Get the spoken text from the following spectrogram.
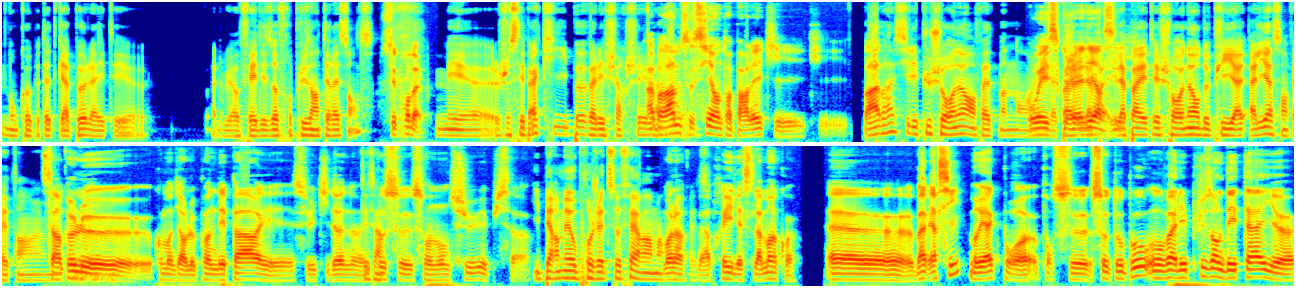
donc peut-être qu'Apple a été lui a fait des offres plus intéressantes. C'est probable. Mais euh, je sais pas qui peuvent aller chercher. Abrams aussi, entend parler, qui, qui... Bah, Abrams, il est plus showrunner en fait maintenant. Oui, ce que j'allais dire. il a pas été showrunner depuis Alias en fait. Hein. C'est un peu le, comment dire, le point de départ et celui qui donne, il pose son nom dessus et puis ça. Il permet au projet de se faire. Hein, voilà. Mais après, il laisse la main quoi. Euh, bah merci Briac pour euh, pour ce, ce, topo. On va aller plus dans le détail. Euh,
